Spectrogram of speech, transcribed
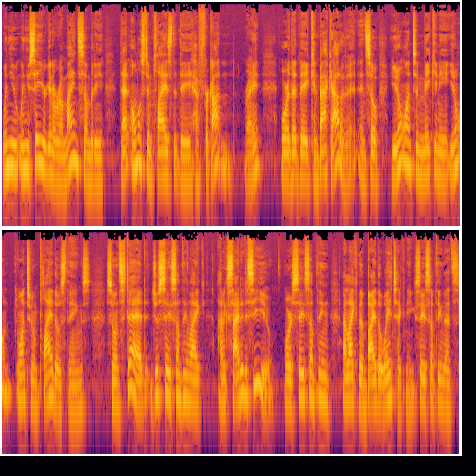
when you when you say you're going to remind somebody, that almost implies that they have forgotten, right? or that they can back out of it. And so you don't want to make any, you don't want, want to imply those things. So instead, just say something like, I'm excited to see you. Or say something, I like the by the way technique. Say something that's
